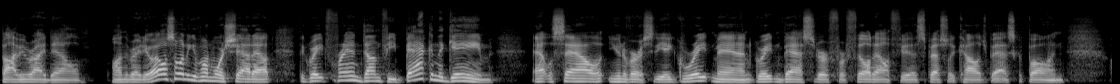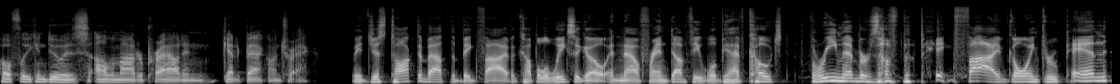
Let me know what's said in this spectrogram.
Bobby Rydell on the radio. I also want to give one more shout out the great Fran Dunphy, back in the game at LaSalle University, a great man, great ambassador for Philadelphia, especially college basketball, and hopefully he can do his alma mater proud and get it back on track. We just talked about the Big Five a couple of weeks ago, and now Fran Dunphy will have coached three members of the Big Five going through Penn,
